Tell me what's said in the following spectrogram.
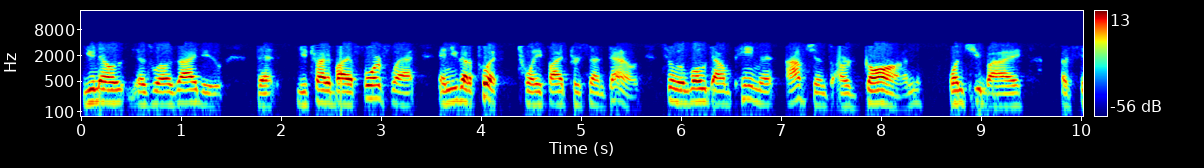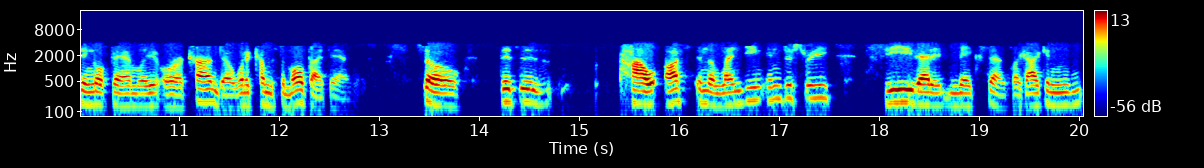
you know as well as I do that you try to buy a four flat and you got to put 25% down. So the low down payment options are gone once you buy a single family or a condo when it comes to multifamilies. So this is how us in the lending industry see that it makes sense. Like I can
